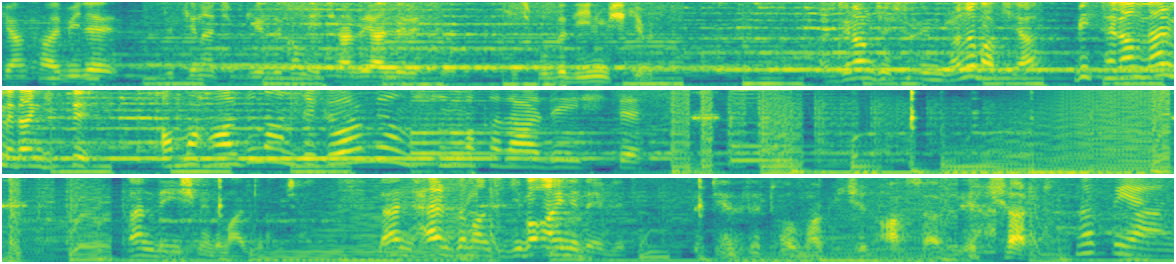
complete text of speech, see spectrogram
dükkan sahibiyle dükkanı açıp girdik ama içeride yerler esiyordu. Hiç burada değilmiş gibi. Ergün amca şu Ümran'a bak ya. Bir selam vermeden gitti. Ama Haldun amca görmüyor musun ne kadar değişti? Ben değişmedim Haldun amca. Ben her zamanki gibi aynı devletim. Devlet olmak için asabiyet şart. Nasıl yani?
